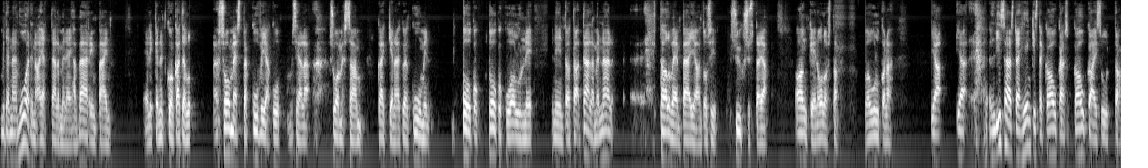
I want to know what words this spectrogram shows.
miten nämä vuoden ajat täällä menee ihan väärinpäin. Eli nyt kun on katsellut somesta kuvia, kun siellä Suomessa on kaikkien aikojen kuumin touko, toukokuu ollut, niin, niin tota, täällä mennään talveen päin ja on tosi syksystä ja ankeen olosta ulkona. Ja, ja lisää sitä henkistä kaukais, kaukaisuutta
